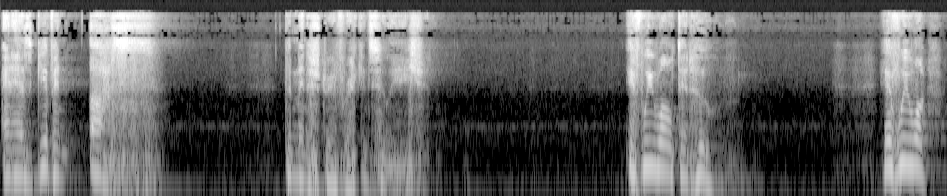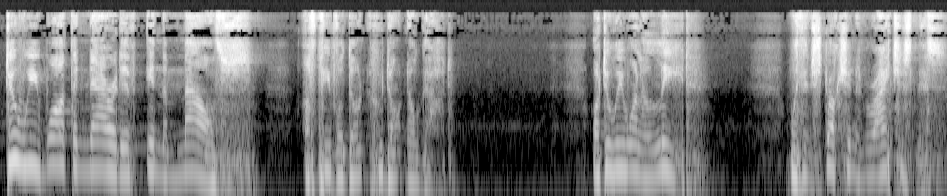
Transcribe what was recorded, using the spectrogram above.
and has given us the ministry of reconciliation. If we want it, who? If we want, do we want the narrative in the mouths of people don't, who don't know God? Or do we want to lead with instruction and righteousness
